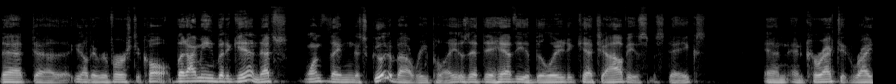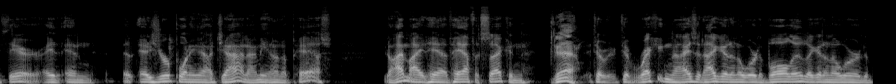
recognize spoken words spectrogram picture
that uh, you know they reversed a call? But I mean, but again, that's one thing that's good about replay is that they have the ability to catch obvious mistakes and and correct it right there. And, and as you're pointing out, John, I mean, on a pass, you know, I might have half a second Yeah. to, to recognize it. I got to know where the ball is. I got to know where the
